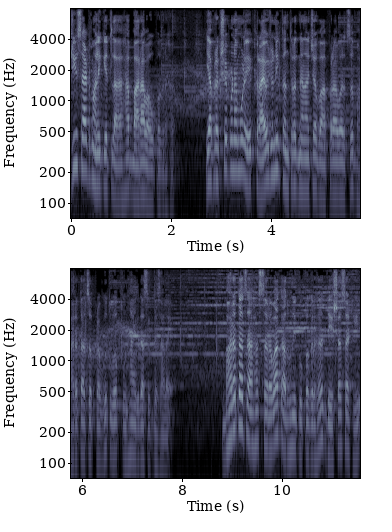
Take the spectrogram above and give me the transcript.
जी सॅट मालिकेतला हा बारावा उपग्रह या प्रक्षेपणामुळे क्रायोजेनिक तंत्रज्ञानाच्या वापरावरचं भारताचं प्रभुत्व पुन्हा एकदा सिद्ध झालंय. भारताचा हा सर्वात आधुनिक उपग्रह देशासाठी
